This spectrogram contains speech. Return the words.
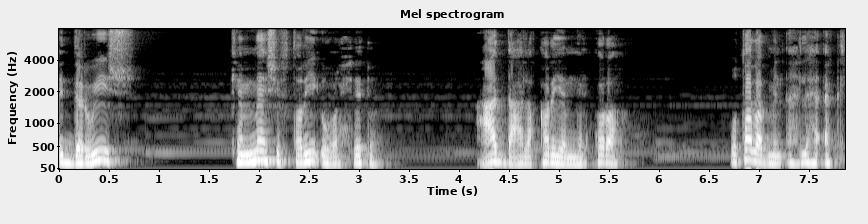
الدرويش كان ماشي في طريقه ورحلته عدى على قرية من القرى وطلب من أهلها أكل.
